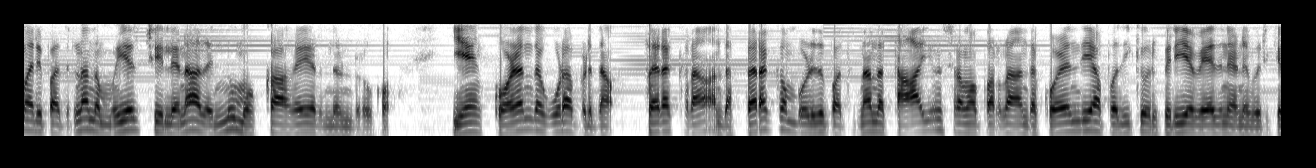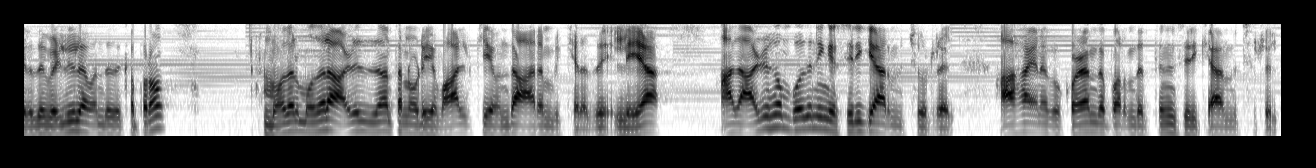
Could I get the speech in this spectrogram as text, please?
மாதிரி பார்த்துட்டுனா அந்த முயற்சி இல்லைன்னா அது இன்னும் மொக்காவே இருந்துட்டு இருக்கும். ஏன் குழந்தை கூட அப்படிதான் பிறக்கிறான். அந்த பிறக்கும் பொழுது பார்த்திங்கன்னா அந்த தாயும் சிரமப்படுறான். அந்த குழந்தைய அப்போதைக்கு ஒரு பெரிய வேதனை அனுபவிக்கிறது. வெளியில் வந்ததுக்கப்புறம் முதல் முதல்ல அழுது தான் தன்னுடைய வாழ்க்கையை வந்து ஆரம்பிக்கிறது இல்லையா? அது அழுகும்போது நீங்கள் சிரிக்க ஆரம்பிச்சுடுறீர்கள். ஆகா எனக்கு குழந்தை பிறந்துருச்சுன்னு சிரிக்க ஆரம்பிச்சிடுது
